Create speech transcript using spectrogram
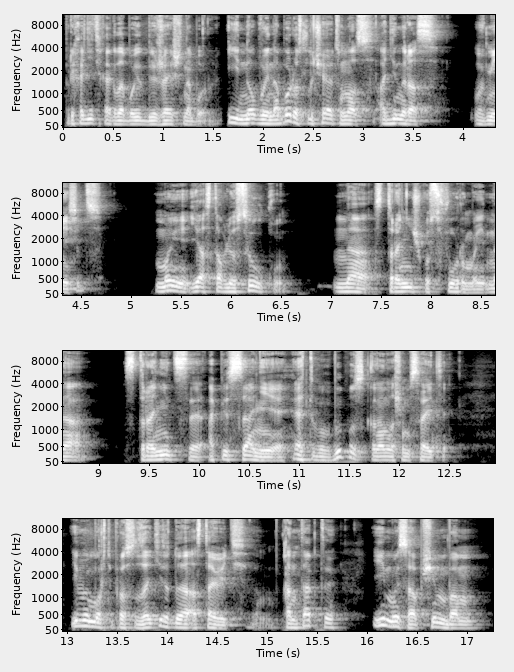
приходите, когда будет ближайший набор. И новые наборы случаются у нас один раз в месяц. Мы, я ставлю ссылку на страничку с формой на странице описания этого выпуска на нашем сайте. И вы можете просто зайти туда, оставить контакты, и мы сообщим вам,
